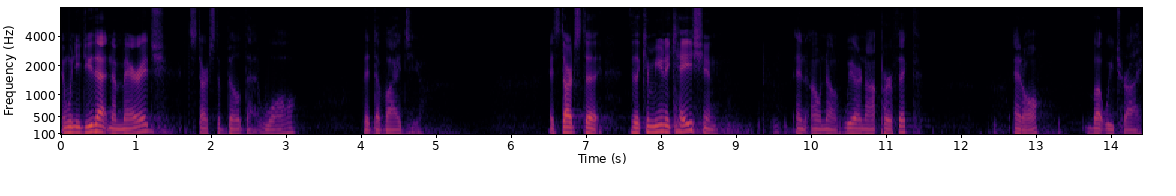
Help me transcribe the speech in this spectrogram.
And when you do that in a marriage, it starts to build that wall that divides you. It starts to, the communication, and oh no, we are not perfect at all, but we try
